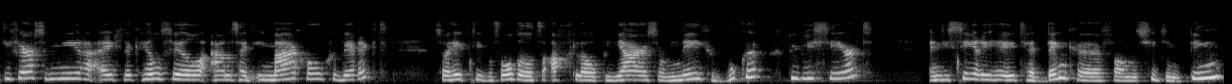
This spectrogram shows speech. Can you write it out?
diverse manieren eigenlijk heel veel aan zijn imago gewerkt. Zo heeft hij bijvoorbeeld de afgelopen jaar zo'n negen boeken gepubliceerd. En die serie heet Het Denken van Xi Jinping.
